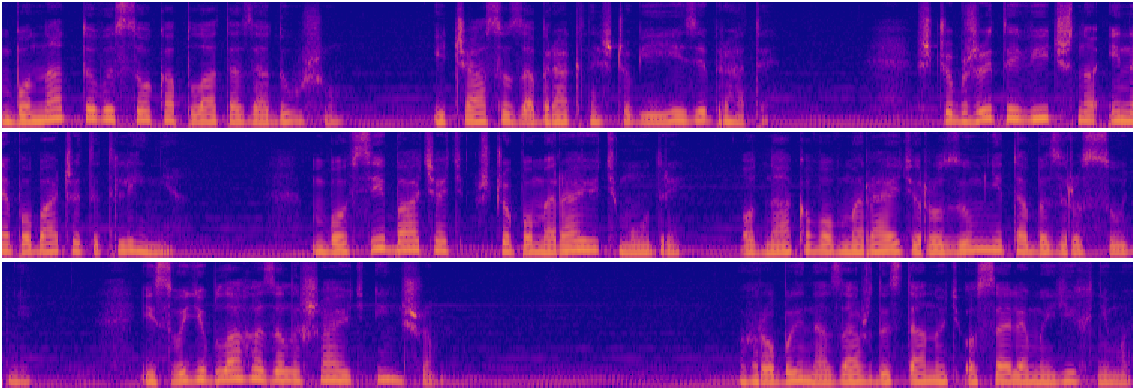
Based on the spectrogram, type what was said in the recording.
бо надто висока плата за душу, і часу забракне, щоб її зібрати, щоб жити вічно і не побачити тління. Бо всі бачать, що помирають мудрі, однаково вмирають розумні та безрозсудні, і свої блага залишають іншим. Гроби назавжди стануть оселями їхніми,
